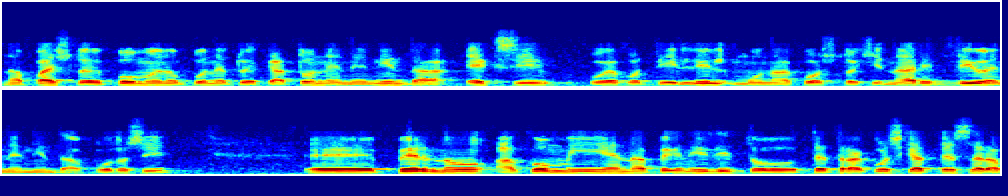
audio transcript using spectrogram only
να πάει στο επόμενο που είναι το 196 που έχω τη Λίλ Μονακό στο Χινάρι 2,90 απόδοση. Ε, παίρνω ακόμη ένα παιχνίδι το 404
